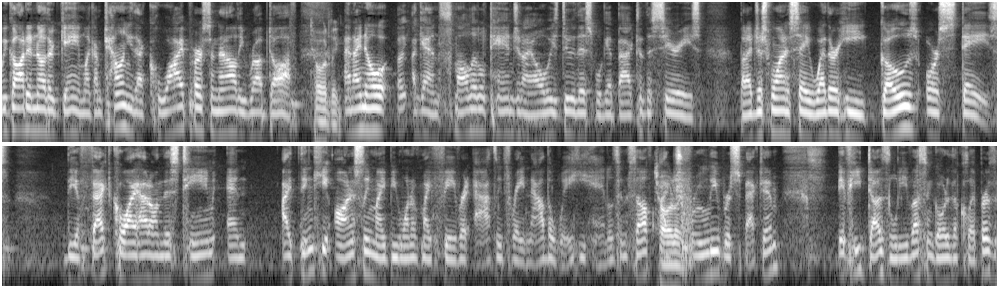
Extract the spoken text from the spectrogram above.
we got another game. Like I'm telling you, that Kawhi personality rubbed off. Totally. And I know, again, small little tangent. I always do this. We'll get back to the series. But I just want to say whether he goes or stays, the effect Kawhi had on this team, and I think he honestly might be one of my favorite athletes right now, the way he handles himself. Totally. I truly respect him. If he does leave us and go to the Clippers,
